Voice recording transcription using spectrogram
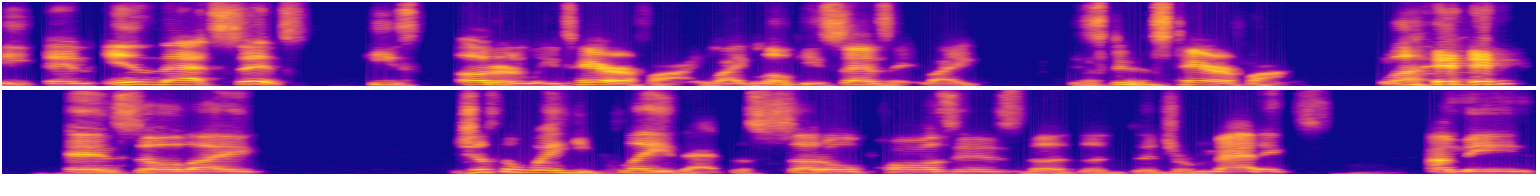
He and in that sense, he's utterly terrifying. Like Loki says it. Like this dude's terrifying. Like and so like just the way he played that, the subtle pauses, the the the dramatics. I mean,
